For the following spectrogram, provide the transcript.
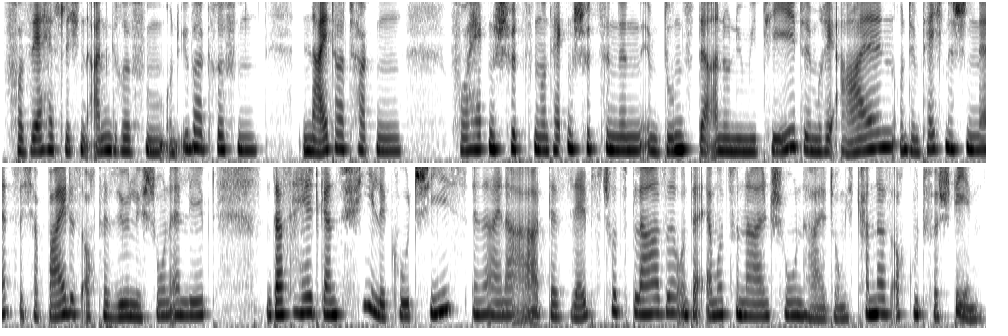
vor sehr hässlichen Angriffen und Übergriffen, Neidattacken, vor Heckenschützen und Heckenschützinnen im Dunst der Anonymität, im realen und im technischen Netz. Ich habe beides auch persönlich schon erlebt. Das hält ganz viele Coaches in einer Art der Selbstschutzblase und der emotionalen Schonhaltung. Ich kann das auch gut verstehen.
